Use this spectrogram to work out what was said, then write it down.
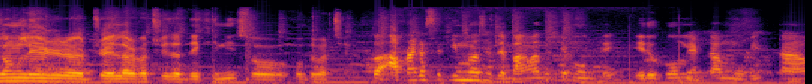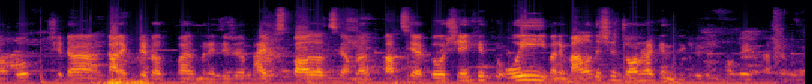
জঙ্গলের ট্রেলার বা ট্রেলার দেখিনি সো বলতে পারছি তো আপনার কাছে কি মনে হচ্ছে যে বাংলাদেশের মধ্যে এরকম একটা মুভি হোক সেটা কালেক্টেড অথবা মানে যেটা ভাইবস পাওয়া যাচ্ছে আমরা পাচ্ছি আর তো সেই ক্ষেত্রে ওই মানে বাংলাদেশের জনরা কেন্দ্রিক এরকম হবে আশা করি।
